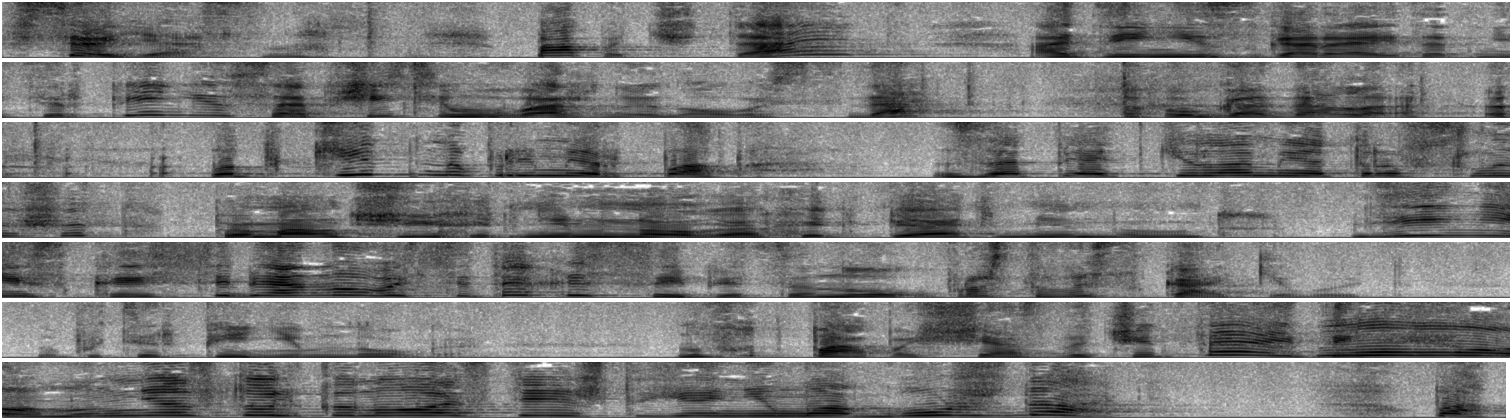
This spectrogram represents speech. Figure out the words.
все ясно. Папа читает, а Денис сгорает от нетерпения сообщить ему важную новость, да? Угадала? Вот кит, например, папа, за пять километров слышит. Помолчи хоть немного, хоть пять минут. Дениска, из тебя новости так и сыпятся, ну, просто выскакивают. Ну, потерпи немного. Ну, вот папа сейчас дочитает и... Ну, мам, у меня столько новостей, что я не могу ждать. Пап,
